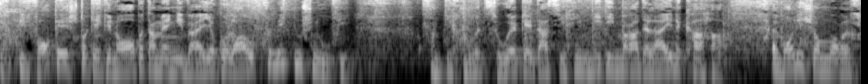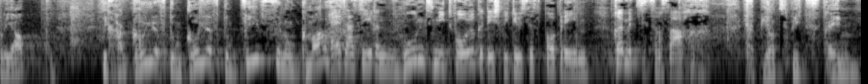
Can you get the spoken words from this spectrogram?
Ich bin vorgestern gegen Abend am Menge Weiher laufen mit dem Schnufi. Und ich muss zugeben, dass ich ihn nicht immer an der Leine hatte. Einmal ist schon mal ein bisschen ab. Ich habe gerufen und gerufen und pfiffen und gemacht. Hey, dass Ihren Hund nicht folgt, ist nicht unser Problem. Kommen Sie zur Sache. Ich bin jetzt mit drin.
